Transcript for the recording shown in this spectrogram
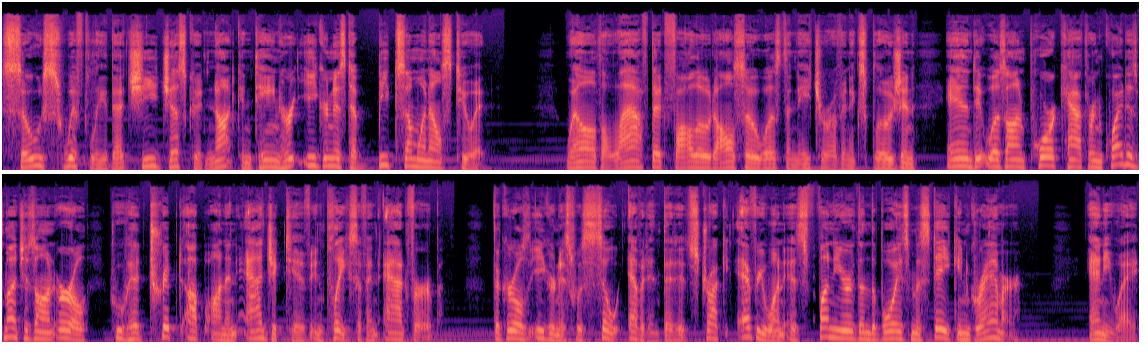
so swiftly that she just could not contain her eagerness to beat someone else to it. Well, the laugh that followed also was the nature of an explosion, and it was on poor Catherine quite as much as on Earl, who had tripped up on an adjective in place of an adverb. The girl's eagerness was so evident that it struck everyone as funnier than the boy's mistake in grammar. Anyway,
